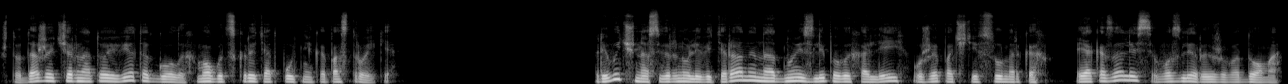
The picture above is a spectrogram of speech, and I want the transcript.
что даже чернотой веток голых могут скрыть от путника постройки. Привычно свернули ветераны на одну из липовых аллей уже почти в сумерках и оказались возле рыжего дома.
